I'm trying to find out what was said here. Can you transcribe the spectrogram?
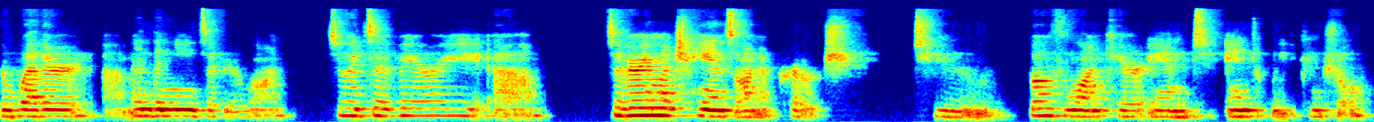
the weather um, and the needs of your lawn. So it's a very, um, it's a very much hands-on approach to both lawn care and, and weed control.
